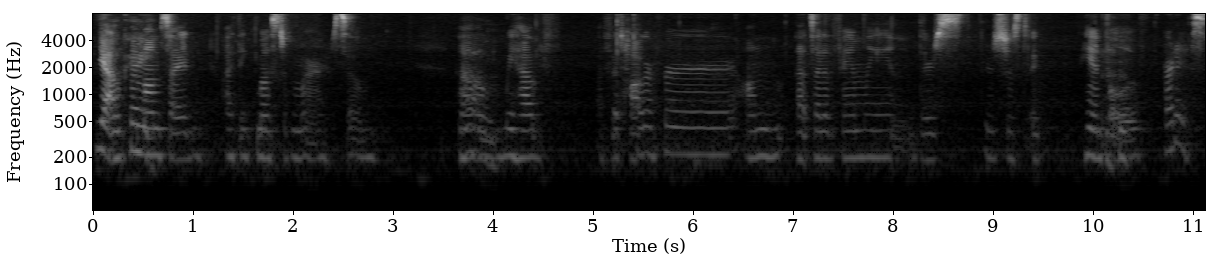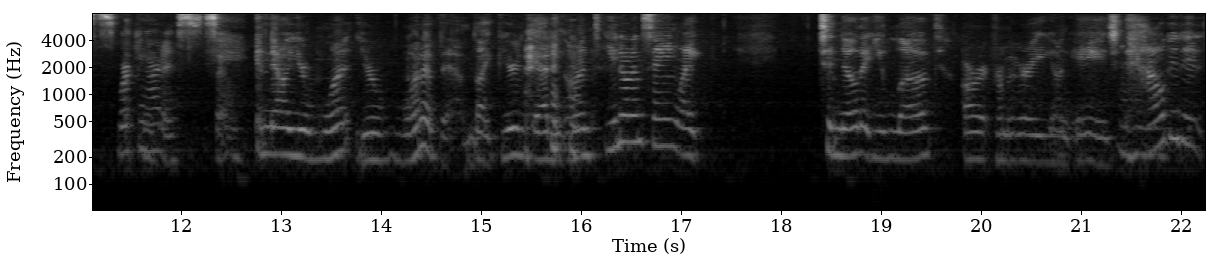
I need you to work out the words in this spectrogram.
Yeah, Okay. my mom's side. I think most of them are. So um, Wow. we have a photographer on that side of the family, and there's there's just a handful of artists, working artists. So And now you're one. You're one of them. Like you're adding on. To, you know what I'm saying? Like to know that you loved art from a very young age. Mhm. How did it?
